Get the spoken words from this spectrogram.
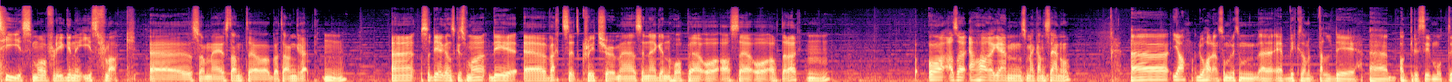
ti små flygende isflak eh, som er i stand til å gå til angrep. Mm. Eh, så de er ganske små. De er hvert sitt creature med sin egen HP og AC og alt det der. Mm. Og altså, jeg har jeg en som jeg kan se nå? Uh, ja, du har en som liksom uh, er, virker sånn veldig uh, aggressiv mot,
